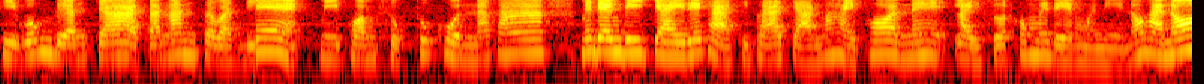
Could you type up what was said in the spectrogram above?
พี่วงเดือนจ้าตานั่นสวัสดีแม่มีความสุขทุกคนนะคะแม่แดงดีใจด้วยค่ะ ที่พระอาจารย์มาให้พรในไหลฟ์สดของแม่แดงมื่อนี้เนาะค่ะเนาะ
